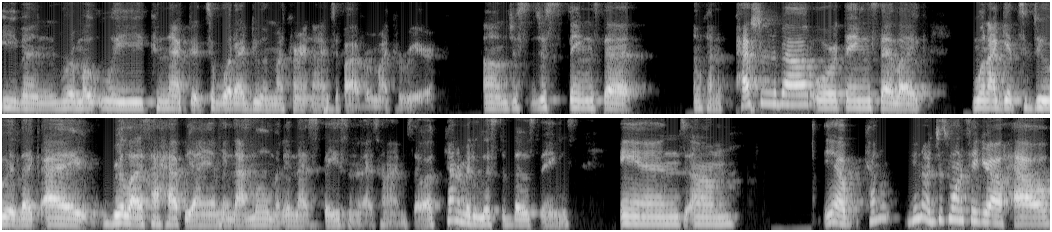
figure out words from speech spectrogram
even remotely connected to what I do in my current nine to five or my career. Um, just just things that I'm kind of passionate about, or things that like when I get to do it, like I realize how happy I am in that moment, in that space, and that time. So I kind of made a list of those things, and um, yeah, kind of you know just want to figure out how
